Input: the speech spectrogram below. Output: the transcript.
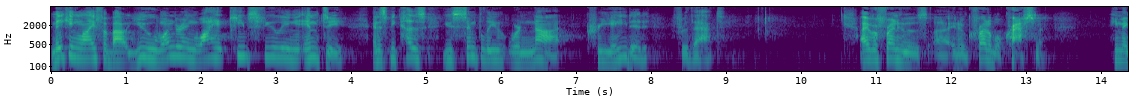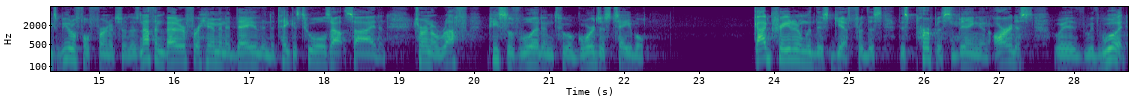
making life about you, wondering why it keeps feeling empty. And it's because you simply were not created for that. I have a friend who's uh, an incredible craftsman. He makes beautiful furniture. There's nothing better for him in a day than to take his tools outside and turn a rough piece of wood into a gorgeous table. God created him with this gift for this, this purpose of being an artist with, with wood.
